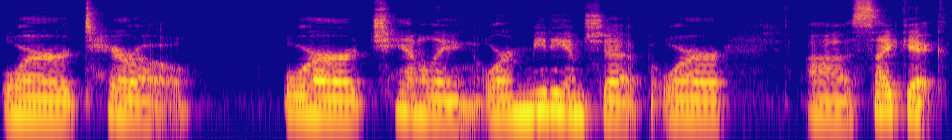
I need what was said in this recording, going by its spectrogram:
or tarot or channeling or mediumship or uh, psychic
